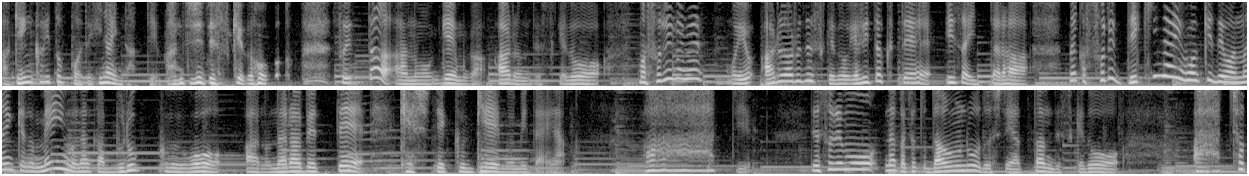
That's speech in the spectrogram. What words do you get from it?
あ限界突破はできないんだっていう感じですけど そういったあのゲームがあるんですけど、まあ、それがね、まあ、あるあるですけどやりたくていざ行ったらなんかそれできないわけではないけどメインはなんかブロックをあの並べて消していくゲームみたいな。わーっていう。でそれもなんかちょっとダウンロードしてやったんですけどあちょっ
